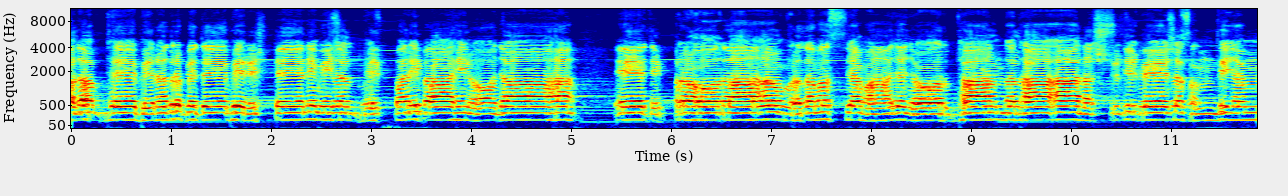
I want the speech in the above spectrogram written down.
अदब्धेभिरदृपितेभिरिष्टे निमिषद्भिः परिपाहि नोजाः। एति प्रहोता व्रतमस्य माययोर्ध्वान् दधा नः शुचिपेशसन्धियम्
